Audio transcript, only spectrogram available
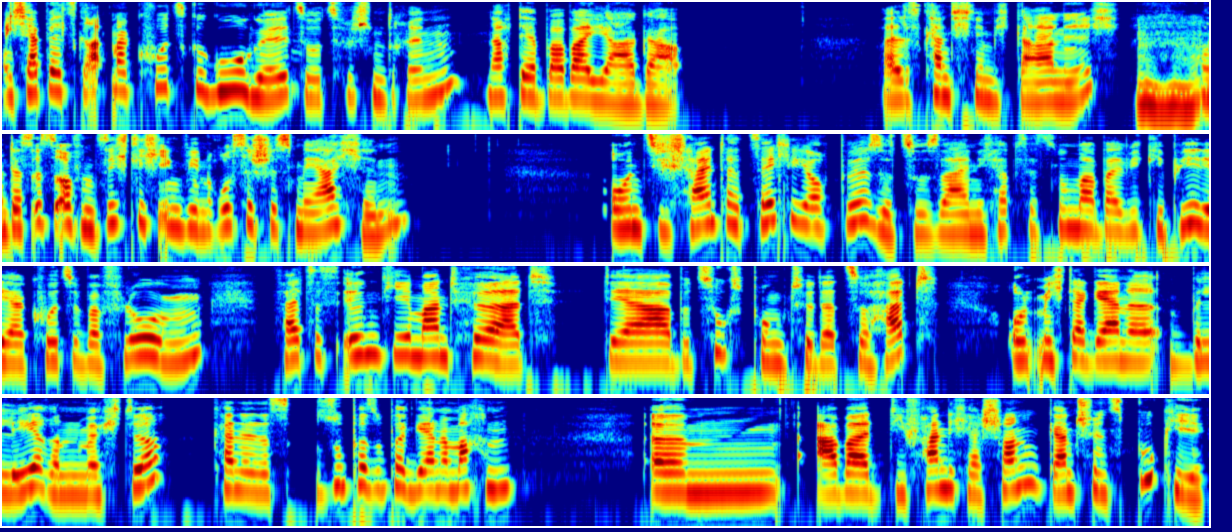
ich habe jetzt gerade mal kurz gegoogelt, so zwischendrin, nach der Baba Yaga. Weil das kannte ich nämlich gar nicht. Mhm. Und das ist offensichtlich irgendwie ein russisches Märchen. Und sie scheint tatsächlich auch böse zu sein. Ich habe es jetzt nur mal bei Wikipedia kurz überflogen. Falls das irgendjemand hört, der Bezugspunkte dazu hat und mich da gerne belehren möchte, kann er das super, super gerne machen. Ähm, aber die fand ich ja schon ganz schön spooky.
